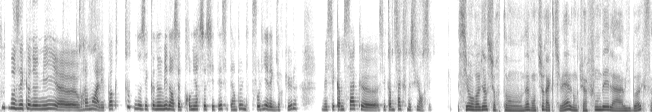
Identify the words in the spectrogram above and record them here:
toutes nos économies, euh, vraiment à l'époque, toutes nos économies dans cette première société. C'était un peu une folie avec du recul, mais c'est comme ça que c'est comme ça que je me suis lancée. Si on revient sur ton aventure actuelle, donc tu as fondé la WeBox,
